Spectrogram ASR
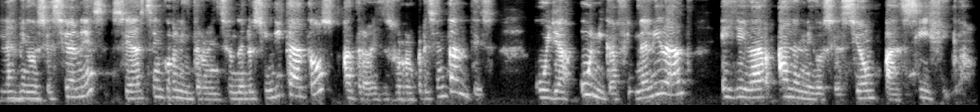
las negociaciones se hacen con la intervención de los sindicatos a través de sus representantes, cuya única finalidad es llegar a la negociación pacífica,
